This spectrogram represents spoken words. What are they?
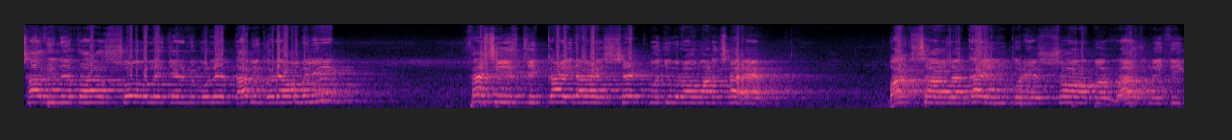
স্বাধীনতা সোল এজেন্ট বলে দাবি করে আওয়ামী লীগ, ফ্যাসিস্ট কায়দায় শেখ মুজিবুর রহমান সাহেব বাকশাল কায়েম করে সব রাজনৈতিক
